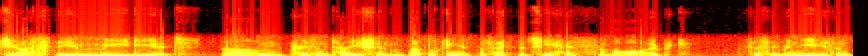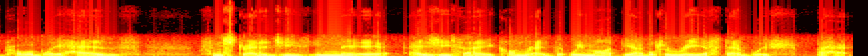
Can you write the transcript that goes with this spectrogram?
just the immediate um, presentation, but looking at the fact that she has survived for seven years and probably has some strategies in there, as you say, Conrad, that we might be able to re-establish perhaps.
